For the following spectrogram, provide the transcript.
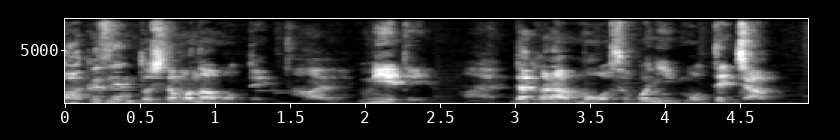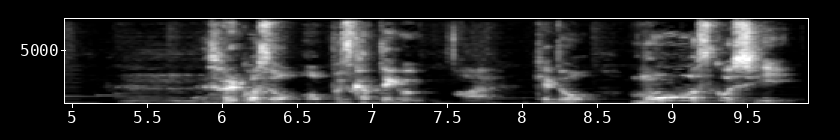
漠然としたものは持っている。はい。見えている。はい。だからもうそこに持ってっちゃうんう。。それこそぶつかっていく。はい。けど、もう少し、ど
